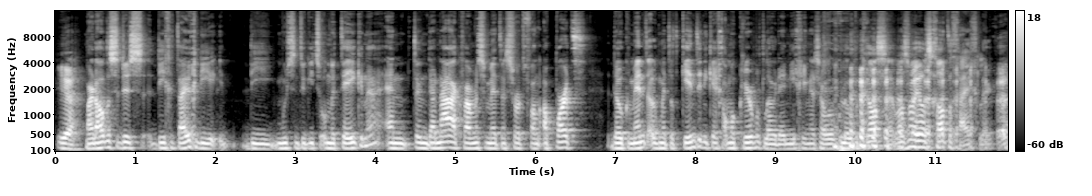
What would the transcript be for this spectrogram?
Ja, Maar dan hadden ze dus, die getuige die, die moest natuurlijk iets ondertekenen. En toen daarna kwamen ze met een soort van apart document, ook met dat kind. En die kreeg allemaal kleurpotloden en die ging er zo op lopen krassen. Het was wel heel schattig eigenlijk.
